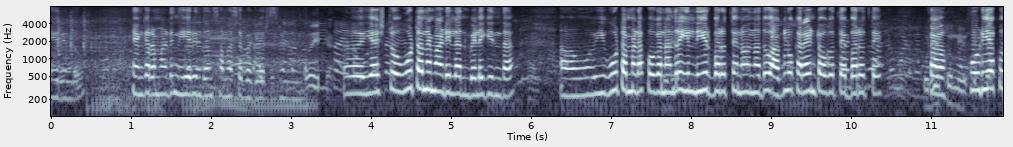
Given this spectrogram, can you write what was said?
ನೀರಿಂದು. ಹೆಂಗಾರ ಮಾಡಿ ನೀರಿಂದ ಒಂದು ಸಮಸ್ಯೆ ಬಗೆಹರಿಸ್ರಿ ನಮ್ಗೆ. ಎಷ್ಟು ಊಟನೇ ಮಾಡಿಲ್ಲ ನಾನು ಬೆಳಗಿಂದ ಈಗ ಊಟ ಮಾಡಕ್ಕೆ ಹೋಗೋಣ ಅಂದರೆ ಇಲ್ಲಿ ನೀರು ಬರುತ್ತೇನೋ ಅನ್ನೋದು ಆಗ್ಲು ಕರೆಂಟ್ ಹೋಗುತ್ತೆ ಬರುತ್ತೆ. ಕುಡಿಯೋಕ್ಕೂ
